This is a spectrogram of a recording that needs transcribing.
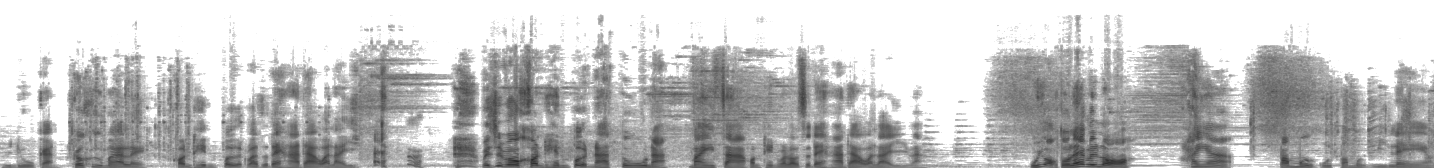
ไปดูกัน ก็คือมาเลย คอนเทนต์เปิดว่าจะได้ห้าดาวอะไร ไม่ใช่ว่าคอนเทนต์เปิดหน้าตู้นะ ไม่จ้าคอนเทนต์ว่าเราจะได้ห้าดาวอะไรนะ อุ้ยออกตัวแรกเลยเหรอ ใครอะปลาหมึกอุ้ยปลาหมึกมีแล้ว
